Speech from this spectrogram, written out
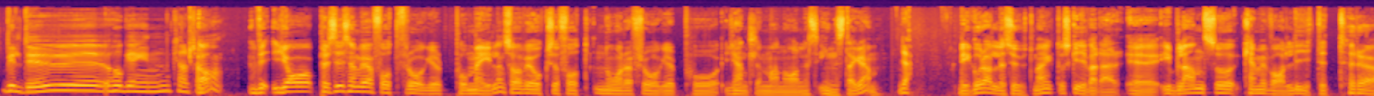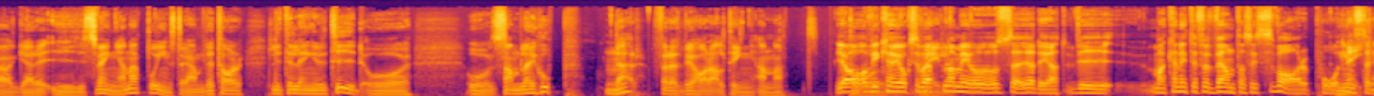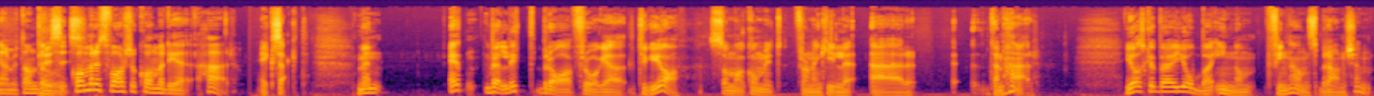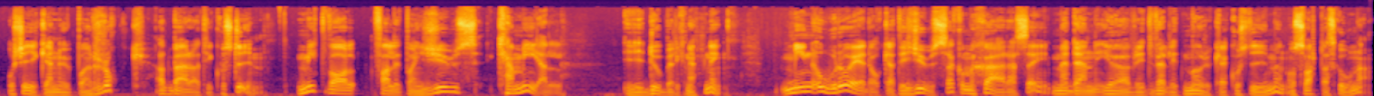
Vill du eh, hugga in kanske? Ja, vi, ja, precis som vi har fått frågor på mejlen så har vi också fått några frågor på Gentlemanualens Instagram. Ja. Det går alldeles utmärkt att skriva där. Eh, ibland så kan vi vara lite trögare i svängarna på Instagram. Det tar lite längre tid att, att samla ihop Mm. där för att vi har allting annat. Ja, och vi kan ju också vara öppna med att säga det att vi, man kan inte förvänta sig svar på Nej, Instagram utan precis. kommer det svar så kommer det här. Exakt. Men en väldigt bra fråga tycker jag som har kommit från en kille är den här. Jag ska börja jobba inom finansbranschen och kikar nu på en rock att bära till kostym. Mitt val fallit på en ljus kamel i dubbelknäppning. Min oro är dock att det ljusa kommer skära sig med den i övrigt väldigt mörka kostymen och svarta skorna.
